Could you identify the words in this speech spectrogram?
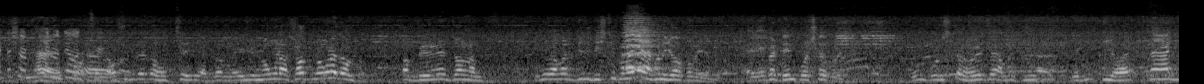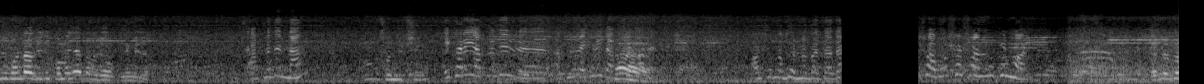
একটা সম্মুখীন হতে হচ্ছে। হ্যাঁ, অসুবিধা তো হচ্ছেই একদম। এই যে নোংরা সব নোংরা জল তো। সব ড্রেনের জল নামছে। কিন্তু আবার যদি বৃষ্টি কমে যায় এখনই জল কমে যাবে। এবার ড্রেন পরিষ্কার করেছে। এবং পরিষ্কার হয়েছে আমরা শুনেছি দেখি কি হয়। না এক দু ঘণ্টা যদি কমে যায় তাহলে নেমে যাবে। আপনাদের নাম? সঞ্জীব সিং। এখানেই আপনাদের আপনারা এখানেই হ্যাঁ যাত্রা হ্যাঁ। অসংখ্য ধন্যবাদ দাদা। সমস্যার সম্মুখীন হন। এটা তো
